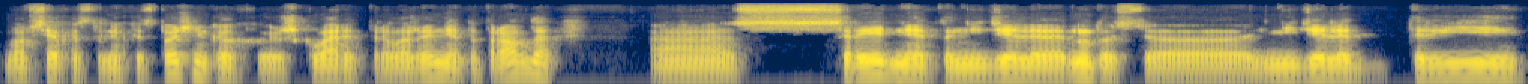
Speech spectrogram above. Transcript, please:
во всех остальных источниках шкварит приложение, это правда. А, средняя это неделя, ну, то есть э, недели три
